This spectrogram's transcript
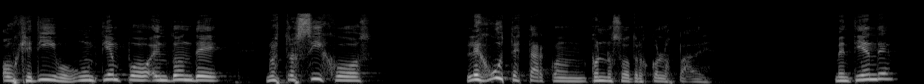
objetivo, un tiempo en donde nuestros hijos les guste estar con, con nosotros, con los padres. ¿Me entiende?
